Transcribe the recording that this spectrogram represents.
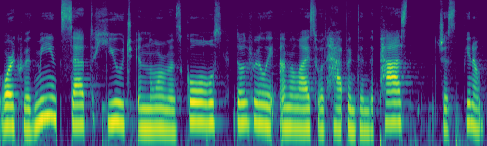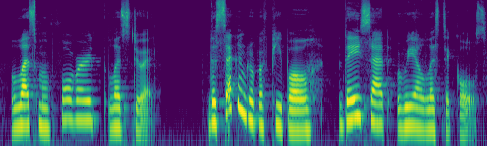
work with me set huge, enormous goals, don't really analyze what happened in the past, just, you know, let's move forward, let's do it. The second group of people, they set realistic goals.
